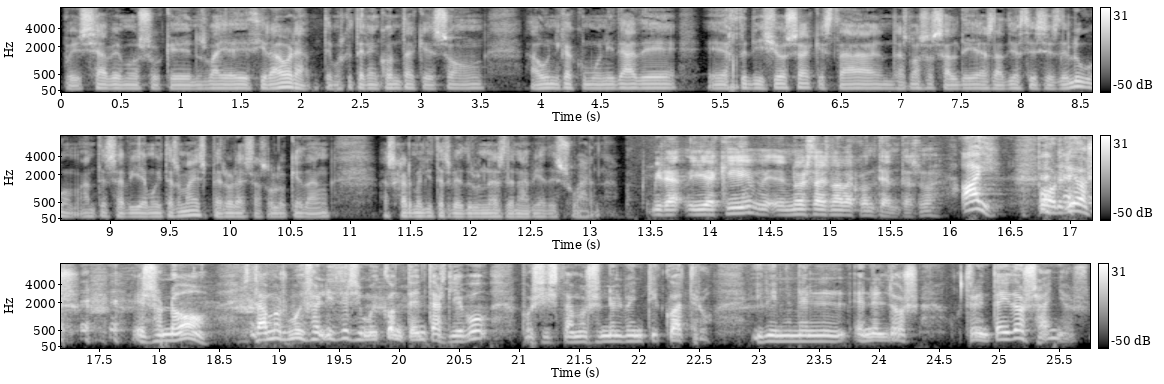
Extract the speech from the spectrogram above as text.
pois xa vemos o que nos vai a dicir agora. Temos que ter en conta que son a única comunidade eh, religiosa que está nas nosas aldeas da diócesis de Lugo. Antes había moitas máis, pero ahora xa só quedan as carmelitas vedrunas de Navia de Suarna. Mira, e aquí eh, non estáis nada contentas, non? Ai, por Dios, eso no. Estamos moi felices e moi contentas. Llevo, pois pues estamos en el 24 y viene en el, en el 2, 32 años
